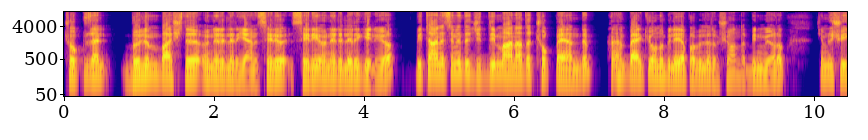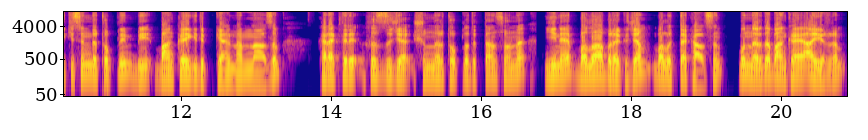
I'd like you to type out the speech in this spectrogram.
Çok güzel bölüm başlığı önerileri yani seri seri önerileri geliyor. Bir tanesini de ciddi manada çok beğendim. Belki onu bile yapabilirim şu anda bilmiyorum. Şimdi şu ikisini de toplayayım. Bir bankaya gidip gelmem lazım. Karakteri hızlıca şunları topladıktan sonra yine balığa bırakacağım. Balıkta kalsın. Bunları da bankaya ayırırım.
